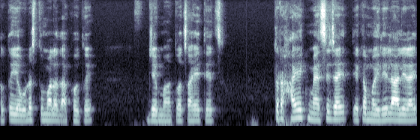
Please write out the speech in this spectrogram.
फक्त एवढंच तुम्हाला दाखवतोय. जे महत्त्वाचं आहे तेच. तर हा एक मेसेज आहे एका महिलेला आलेला आहे.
